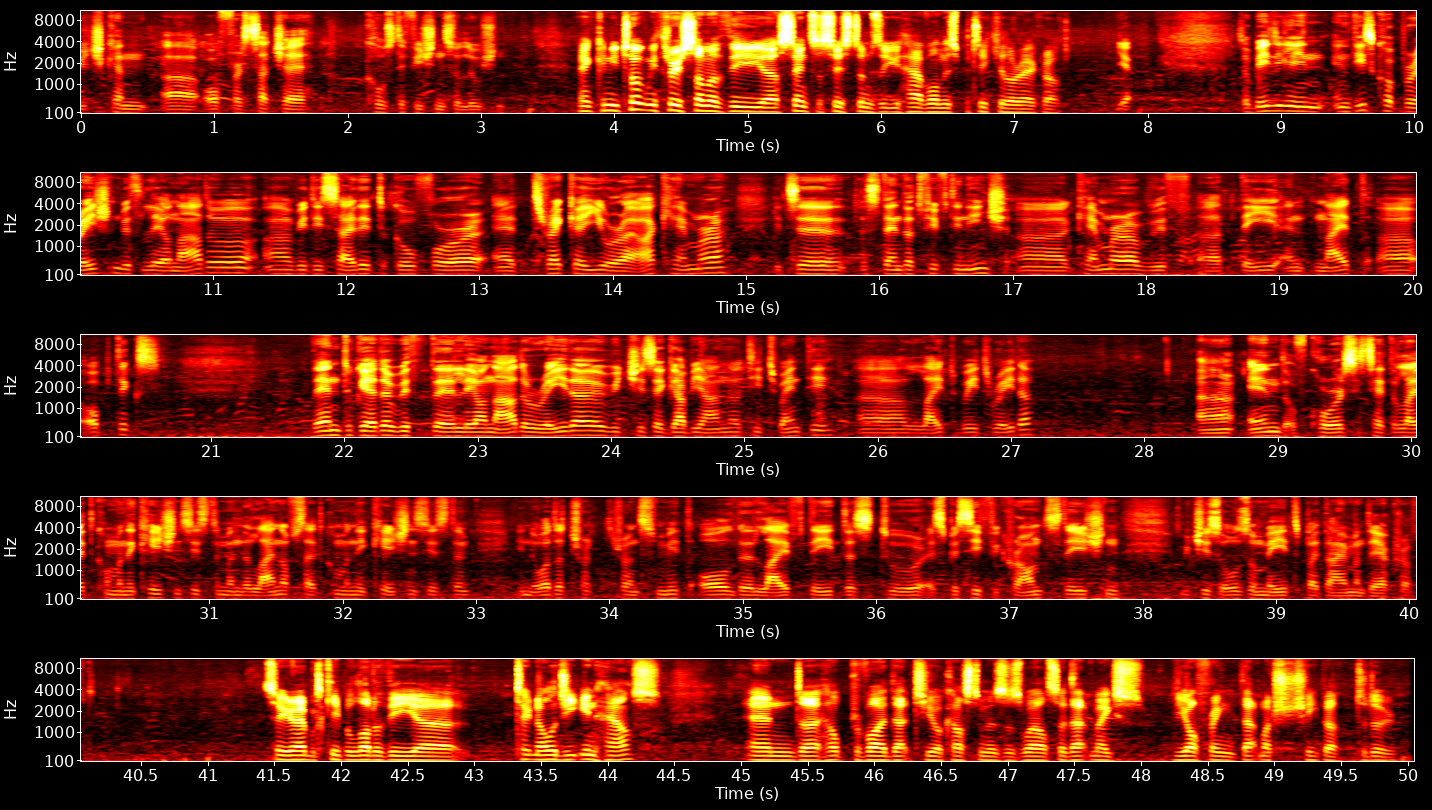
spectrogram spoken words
which can uh, offer such a cost-efficient solution. And can you talk me through some of the uh, sensor systems that you have on this particular aircraft? Yeah. So basically, in, in this cooperation with Leonardo, uh, we decided to go for a Tracker EIR camera. It's a, a standard 15-inch uh, camera with uh, day and night uh, optics. Then together with the Leonardo radar, which is a Gabbiano T20 uh, lightweight radar, uh, and of course a satellite communication system and the line of sight communication system in order to transmit all the live data to a specific ground station which is also made by Diamond Aircraft. So you're able to keep a lot of the uh, technology in-house and uh, help provide that to your customers as well so that makes the offering that much cheaper to do.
